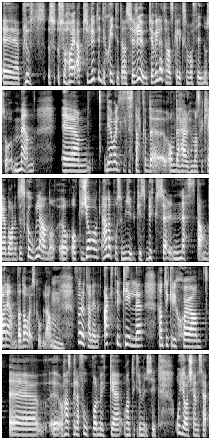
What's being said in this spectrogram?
Eh, plus så, så har jag absolut inte skitit hur han ser ut. Jag vill att han ska liksom vara fin och så. Men eh, det har varit lite snack om det, om det här hur man ska klä barnet i skolan. Och, jag, han har på sig mjukisbyxor nästan varenda dag i skolan. För att han är en aktiv kille. Han tycker det är skönt. Eh, eh, och han spelar fotboll mycket och han tycker det är mysigt. Och jag känner så här,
